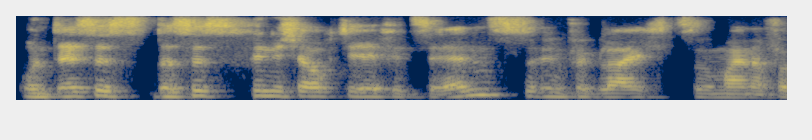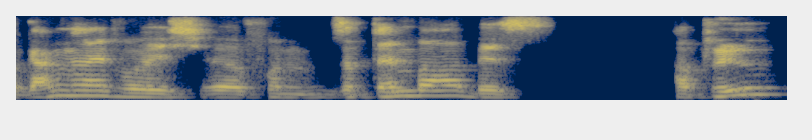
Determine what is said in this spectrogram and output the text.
Und das ist, das ist, finde ich, auch die Effizienz im Vergleich zu meiner Vergangenheit, wo ich äh, von September bis April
